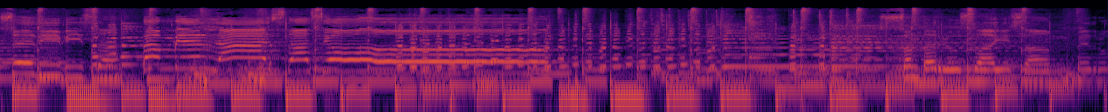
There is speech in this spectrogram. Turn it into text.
se divisa también la estación. Santa Rosa y San Pedro.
